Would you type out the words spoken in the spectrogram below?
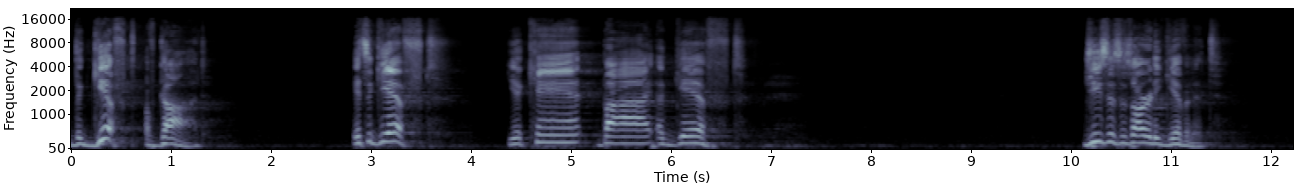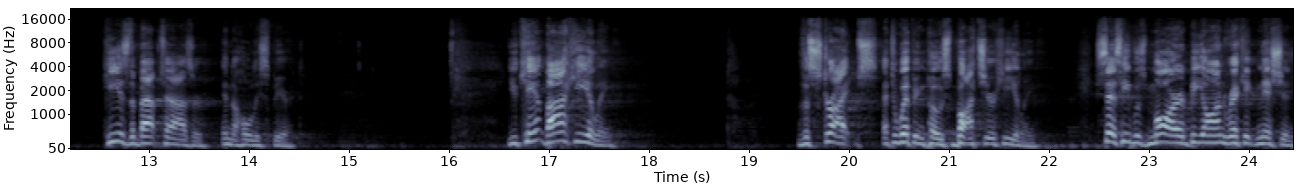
The gift of God. It's a gift. You can't buy a gift. Jesus has already given it. He is the baptizer in the Holy Spirit. You can't buy healing. The stripes at the whipping post bought your healing. He says he was marred beyond recognition.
